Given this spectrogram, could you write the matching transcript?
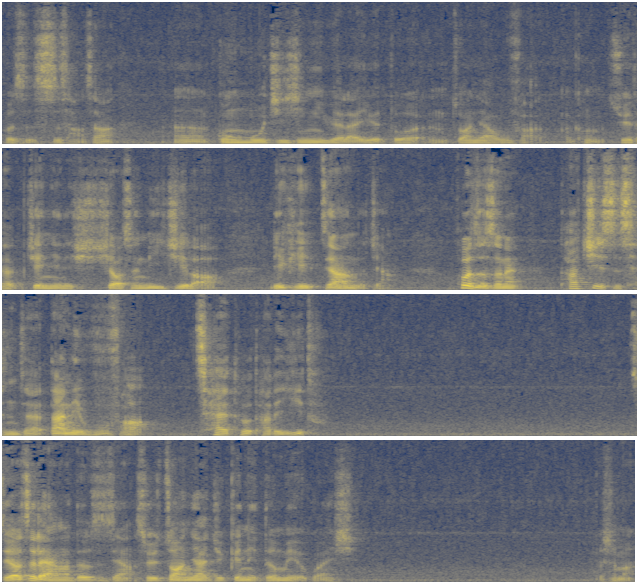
或者市场上。嗯，公募基金越来越多，庄家无法控制，所以它渐渐的销声匿迹了啊。你可以这样子讲，或者是呢，它即使存在，但你无法猜透它的意图。只要这两个都是这样，所以庄家就跟你都没有关系，不是吗？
